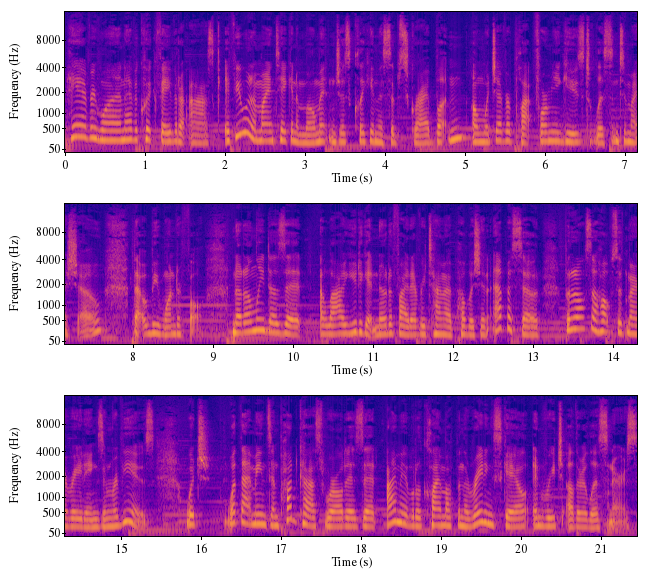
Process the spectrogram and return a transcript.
Hey everyone, I have a quick favor to ask. If you wouldn't mind taking a moment and just clicking the subscribe button on whichever platform you use to listen to my show, that would be wonderful. Not only does it allow you to get notified every time I publish an episode, but it also helps with my ratings and reviews. Which, what that means in podcast world is that I'm able to climb up in the rating scale and reach other listeners.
